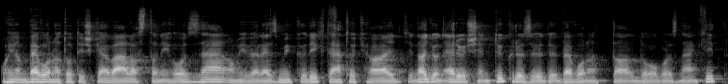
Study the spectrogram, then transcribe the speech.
olyan bevonatot is kell választani hozzá, amivel ez működik. Tehát, hogyha egy nagyon erősen tükröződő bevonattal dolgoznánk itt,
